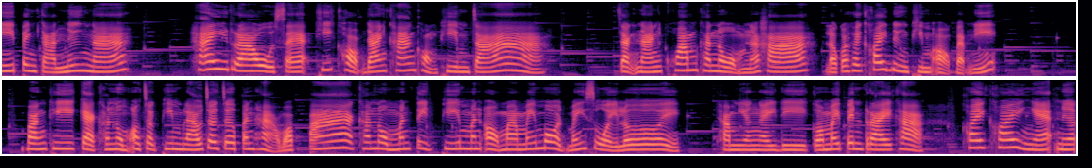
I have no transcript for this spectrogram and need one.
นี้เป็นการนึ่งนะ ให้เราแซะที่ขอบด้านข้างของพิมพ์จ้า จากนั้นคว่ำขนมนะคะ แล้วก็ค่อยๆ ดึงพิมพ์ออกแบบนี้ บางทีแกะขนมออกจากพิมพ์แล้วจะเจอปัญหาว่าป้า ขนมมันติดพิมพ์มันออกมาไม่หมดไม่สวยเลยทำยังไงดีก็ไม่เป็นไรค่ะ ค่อยๆ แงะเนื้อ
